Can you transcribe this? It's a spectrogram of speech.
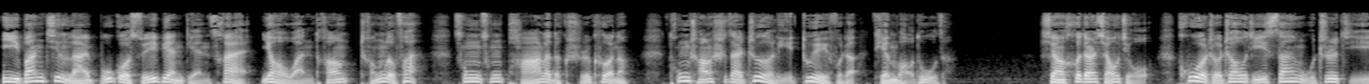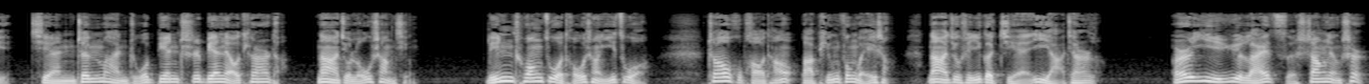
一般进来不过随便点菜、要碗汤、盛了饭，匆匆爬了的食客呢，通常是在这里对付着填饱肚子。想喝点小酒，或者召集三五知己。浅斟慢酌，边吃边聊天的，那就楼上请。临窗座头上一坐，招呼跑堂把屏风围上，那就是一个简易雅间了。而意欲来此商量事儿，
